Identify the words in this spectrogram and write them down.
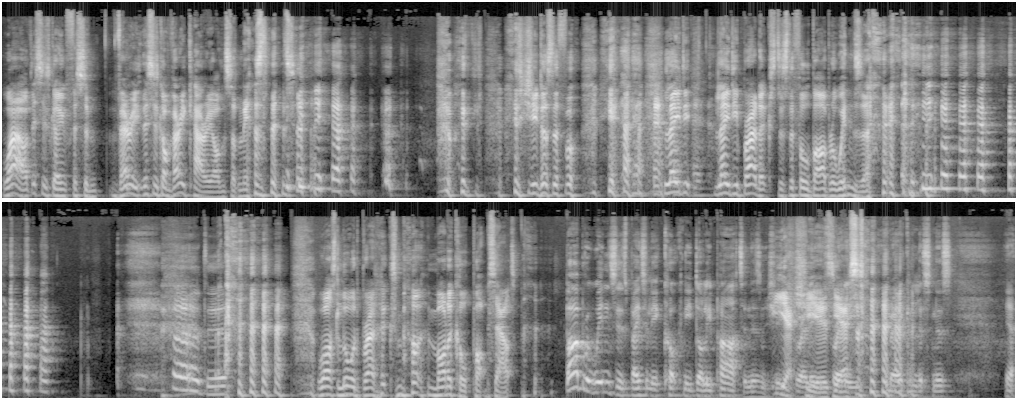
Wow, this is going for some very. This has gone very carry on suddenly, hasn't it? yeah. she does the full. Yeah, Lady Lady Braddock's does the full Barbara Windsor. Oh dear. whilst Lord Braddock's monocle pops out. Barbara Windsor's basically a Cockney Dolly Parton, isn't she? Yes, she any- is, yes. American listeners. Yeah.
